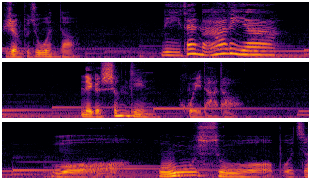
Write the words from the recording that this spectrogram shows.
忍不住问道：“你在哪里呀？”那个声音回答道：“我无所不在，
